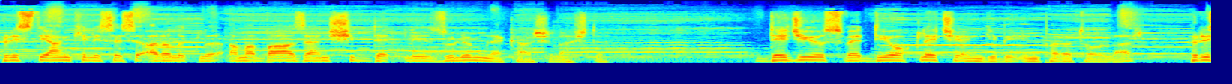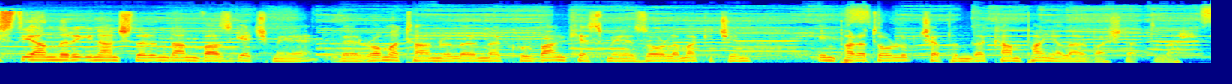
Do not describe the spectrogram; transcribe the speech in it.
Hristiyan kilisesi aralıklı ama bazen şiddetli zulümle karşılaştı. Decius ve Diokletian gibi imparatorlar, Hristiyanları inançlarından vazgeçmeye ve Roma tanrılarına kurban kesmeye zorlamak için imparatorluk çapında kampanyalar başlattılar.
